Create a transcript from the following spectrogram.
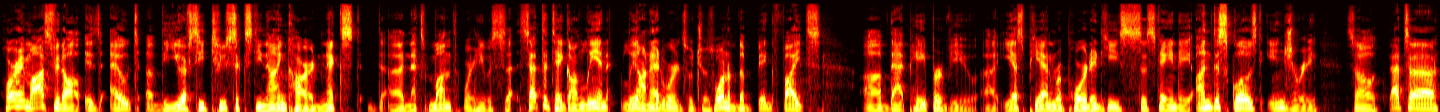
Jorge Masvidal is out of the UFC 269 card next uh, next month, where he was set to take on Leon Leon Edwards, which was one of the big fights of that pay per view. Uh, ESPN reported he sustained a undisclosed injury, so that's a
